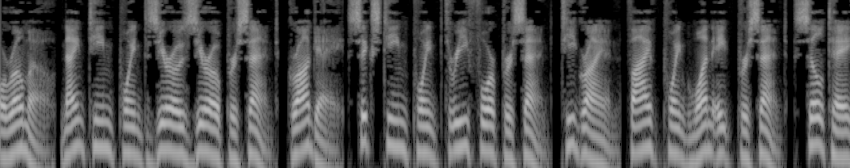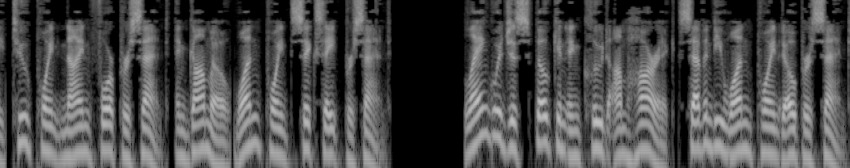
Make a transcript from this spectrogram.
Oromo 19.00%, Gurage 16.34%, Tigrayan 5.18%, Silte 2.94%, and Gamo 1.68%. Languages spoken include Amharic 71.0%,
